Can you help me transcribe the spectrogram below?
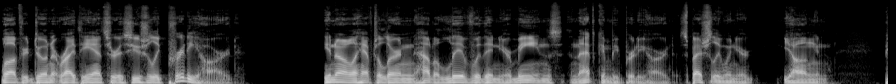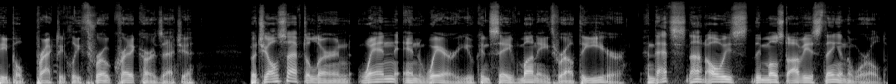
Well, if you're doing it right, the answer is usually pretty hard. You not only have to learn how to live within your means, and that can be pretty hard, especially when you're young and people practically throw credit cards at you, but you also have to learn when and where you can save money throughout the year. And that's not always the most obvious thing in the world.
